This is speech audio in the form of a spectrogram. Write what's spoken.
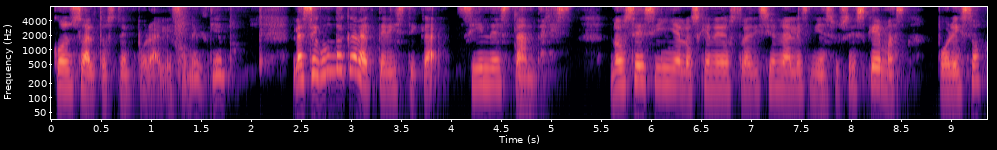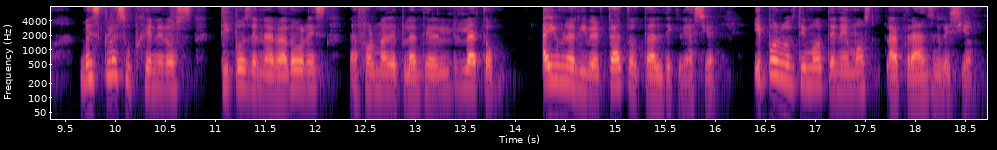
con saltos temporales en el tiempo. La segunda característica, sin estándares. No se ciña a los géneros tradicionales ni a sus esquemas, por eso mezcla subgéneros, tipos de narradores, la forma de plantear el relato. Hay una libertad total de creación y por último tenemos la transgresión.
